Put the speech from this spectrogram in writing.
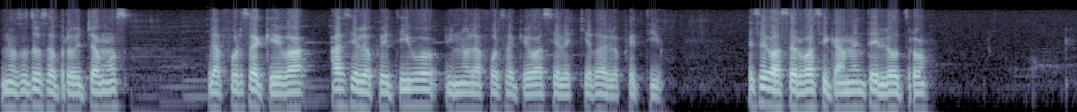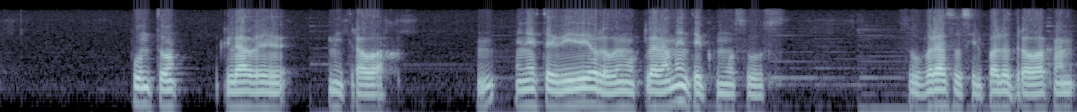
nosotros aprovechamos la fuerza que va hacia el objetivo y no la fuerza que va hacia la izquierda del objetivo. Ese va a ser básicamente el otro punto clave de mi trabajo. En este vídeo lo vemos claramente como sus, sus brazos y el palo trabajan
